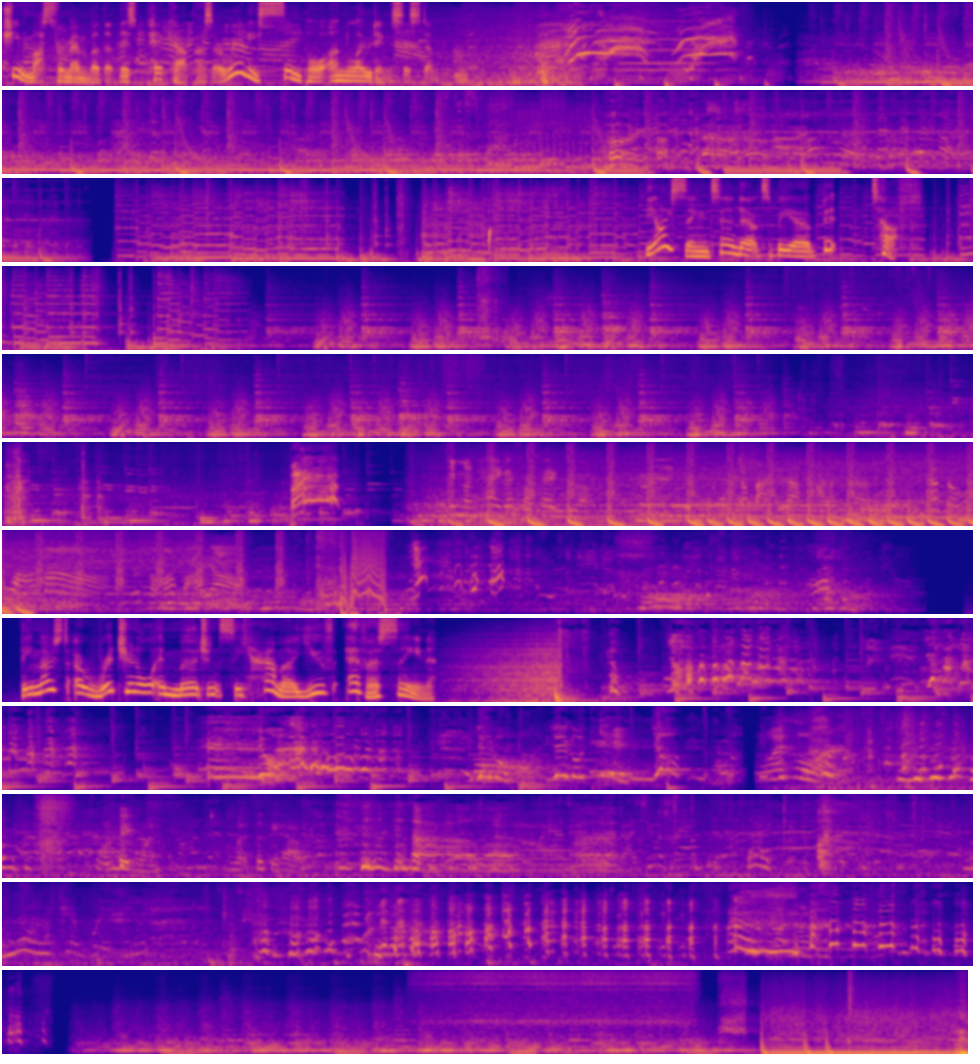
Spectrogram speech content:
She must remember that this pickup has a really simple unloading system. The icing turned out to be a bit tough. Most original emergency hammer you've ever seen. One more. one big one. Let Sissy have it.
